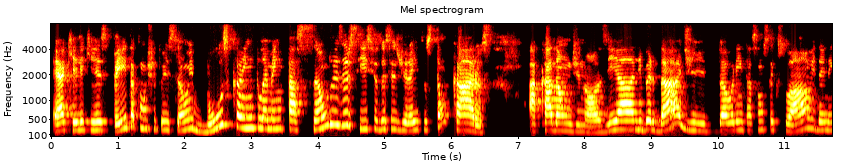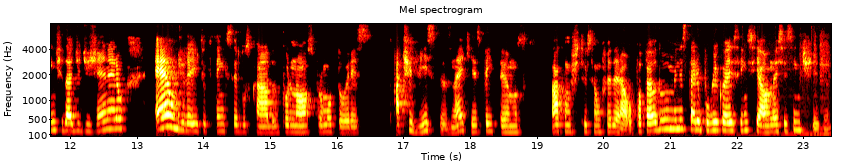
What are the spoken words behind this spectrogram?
é aquele que respeita a Constituição e busca a implementação do exercício desses direitos tão caros a cada um de nós. E a liberdade da orientação sexual e da identidade de gênero é um direito que tem que ser buscado por nós promotores ativistas, né, que respeitamos a Constituição Federal. O papel do Ministério Público é essencial nesse sentido.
